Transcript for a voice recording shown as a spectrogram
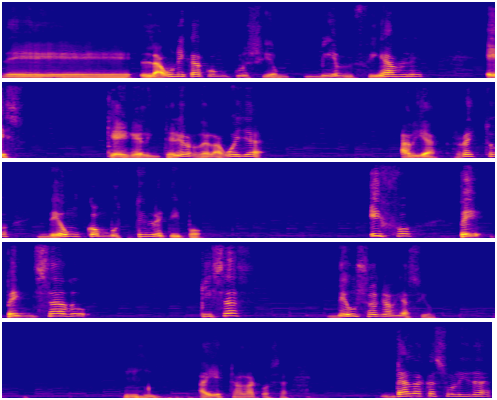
de la única conclusión bien fiable es que en el interior de la huella había restos de un combustible tipo IFO pensado quizás de uso en aviación ahí está la cosa. Da la casualidad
